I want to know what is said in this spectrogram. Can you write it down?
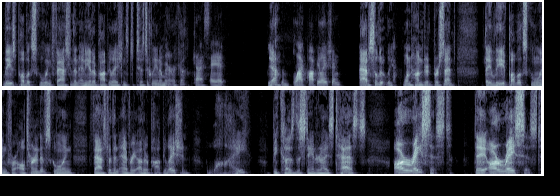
leaves public schooling faster than any other population statistically in America? Can I say it? Yeah. The black population? Absolutely. 100%. They leave public schooling for alternative schooling faster than every other population. Why? Because the standardized tests are racist. They are racist.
